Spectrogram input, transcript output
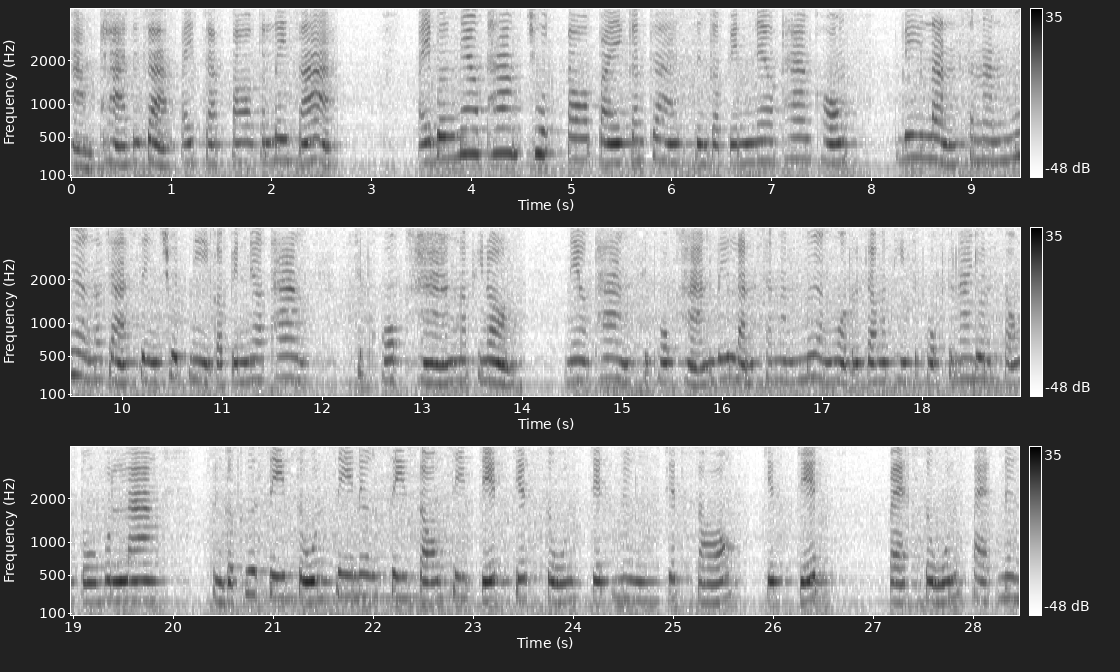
ห้ามพลาดเด้อจ้าไปจัดต่อกันเลยจ้า ไปเบิ่งแนวทางชุดต่อไปกันจ้าซึ่งก็เป็นแนวทางของลีลันสนันเมืองเนาะจ้าซึ่งชุดนี้ก็เป็นแนวทาง 16 หางนะพี่น้อง แนวทาง 16 หางหรือหลันสนันเมืองงวดประจำวันที่ 16ตุลาคม2ตัวบนล่าง ซึ่งก็คือ 40 41 42 47 70 71 72 77 80 81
